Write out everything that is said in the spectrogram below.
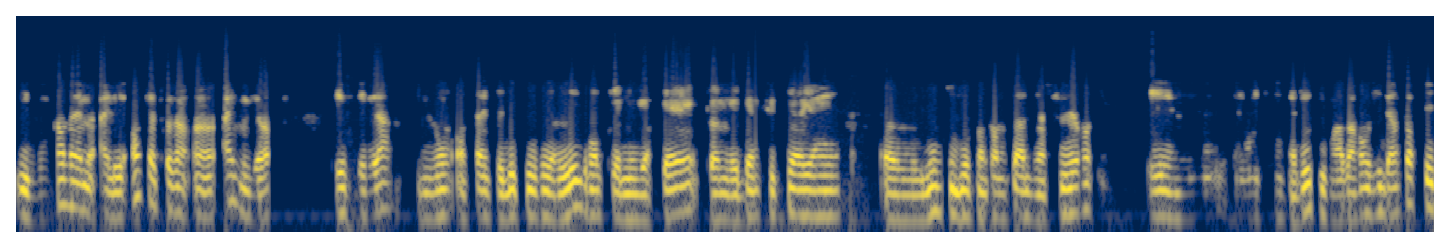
ils vont quand même aller en 81 à New York, et c'est là qu'ils vont en fait découvrir les grands clubs new-yorkais, comme le Dance Superior, euh, le Studio 54 bien sûr, et euh, d'autres qui vont avoir envie d'importer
